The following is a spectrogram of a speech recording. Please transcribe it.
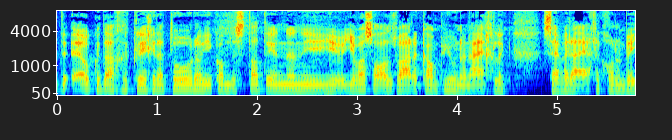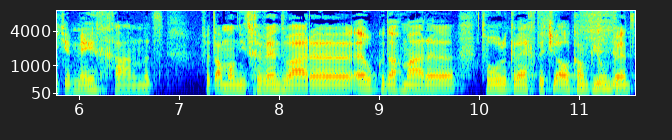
de- elke dag kreeg je dat te horen. Je kwam de stad in en je, je, je was al als ware kampioen. En eigenlijk zijn we daar eigenlijk gewoon een beetje in meegegaan. Omdat we het allemaal niet gewend waren. eh, elke dag maar eh, te horen krijgen dat je al kampioen bent.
